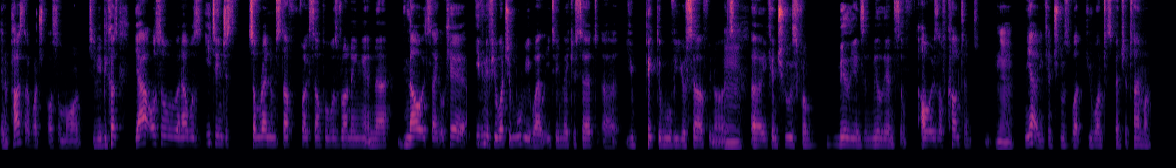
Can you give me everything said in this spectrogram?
in the past I watched also more TV because yeah, also when I was eating, just some random stuff, for example, was running, and uh, now it's like okay, even if you watch a movie while eating, like you said, uh, you pick the movie yourself. You know, it's Mm. uh, you can choose from millions and millions of hours of content. Yeah. Yeah, you can choose what you want to spend your time on.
